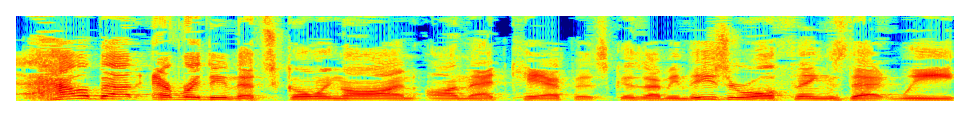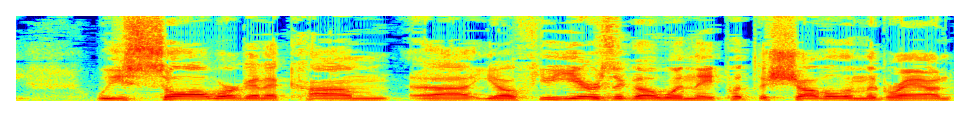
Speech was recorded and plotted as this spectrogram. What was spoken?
How about everything that's going on on that campus? Because, I mean, these are all things that we we saw were going to come, uh, you know, a few years ago when they put the shovel in the ground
